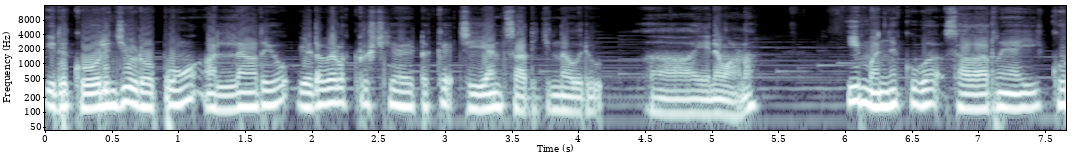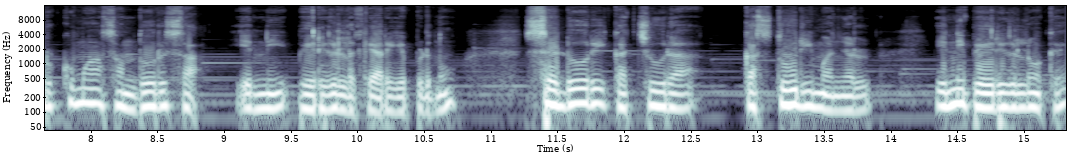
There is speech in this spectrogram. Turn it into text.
ഇത് കോലിഞ്ചിയോടൊപ്പമോ അല്ലാതെയോ ഇടവേള കൃഷിയായിട്ടൊക്കെ ചെയ്യാൻ സാധിക്കുന്ന ഒരു ഇനമാണ്. ഈ മഞ്ഞക്കുവ സാധാരണയായി കുർക്കുമ സന്തോറിസ എന്നീ പേരുകളിലൊക്കെ അറിയപ്പെടുന്നു. സെഡോറി കച്ചൂര കസ്തൂരി മഞ്ഞൾ എന്നീ പേരുകളിലുമൊക്കെ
